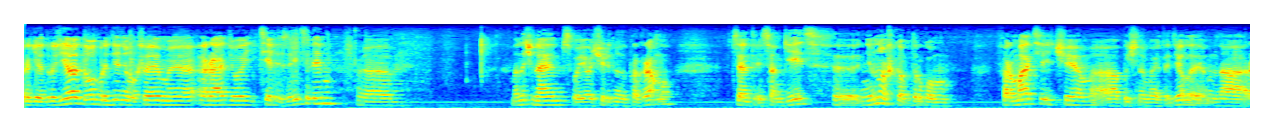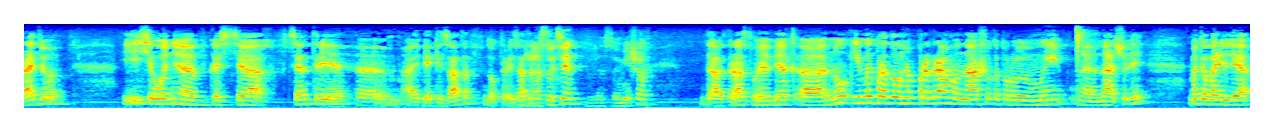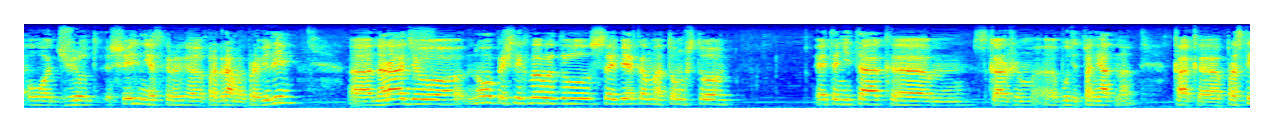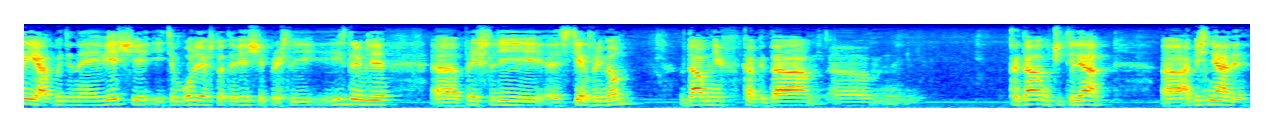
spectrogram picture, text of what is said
дорогие друзья, добрый день, уважаемые радио и телезрители. Э, мы начинаем свою очередную программу в центре Сан-Гейтс, э, немножко в другом формате, чем обычно мы это делаем на радио. И сегодня в гостях в центре э, Айбек Изатов, доктор Изатов. Здравствуйте. Здравствуй, Миша. Да, здравствуй, Айбек. Ну и мы продолжим программу нашу, которую мы начали. Мы говорили о Джуд Ши, несколько э, программы провели э, на радио, но пришли к выводу с Айбеком о том, что это не так, э, скажем, будет понятно, как простые обыденные вещи, и тем более, что это вещи пришли издревле, пришли с тех времен давних, когда, когда учителя объясняли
